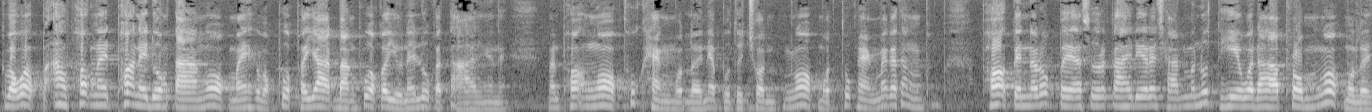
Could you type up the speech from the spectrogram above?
เขาบอกว่าอ้าวพอกในเพาะในดวงตางอกไหมเขาบอกพวกพยาธิบางพวกก็อยู่ในลูกตาอย่างเงี้ยนะมันเพาะงอกทุกแห่งหมดเลยเนี่ยปุตุชนงอกหมดทุกแห่งแม้กระทั่งเพาะเป็นนรกเปรอสุรกายเดรัจฉานมนุษย์เทวดาพรหมงอกหมดเลย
